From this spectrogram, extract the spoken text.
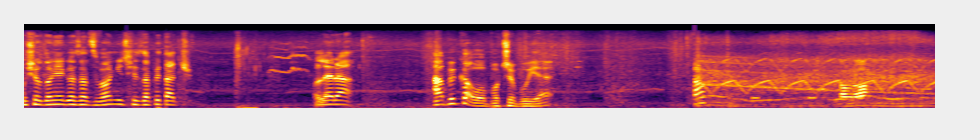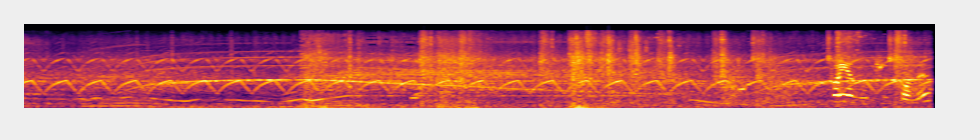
Musiał do niego zadzwonić, się zapytać. Cholera, aby koło potrzebuje. Twoje złuczone.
